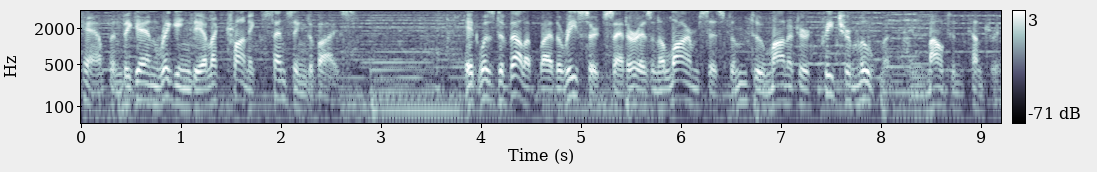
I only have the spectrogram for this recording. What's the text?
camp and began rigging the electronic sensing device. It was developed by the Research Center as an alarm system to monitor creature movement in mountain country.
